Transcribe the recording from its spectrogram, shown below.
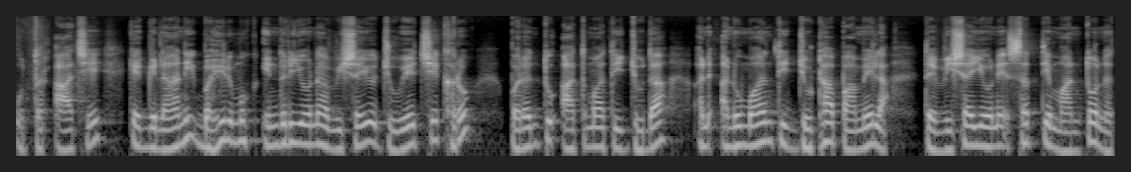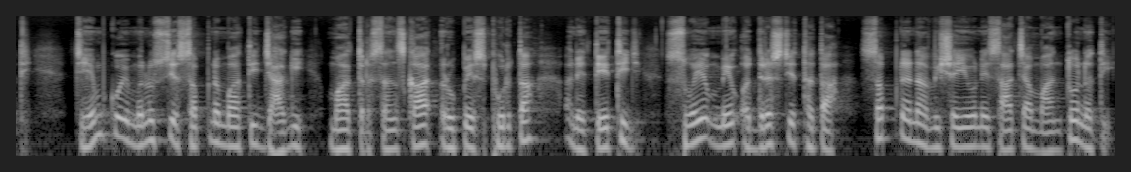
ઉત્તર આ છે કે જ્ઞાની બહિર્મુખ ઇન્દ્રિયોના વિષયો જુએ છે ખરો? પરંતુ આત્માથી જુદા અને અનુમાનથી જૂઠા પામેલા તે વિષયોને સત્ય માનતો નથી. જેમ કોઈ મનુષ્ય સપનમાંથી જાગી માત્ર સંસ્કાર રૂપે સ્ફૂરતા અને તેથી જ સ્વયંમેવ અદૃશ્ય થતા સપનના વિષયોને સાચા માનતો નથી,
